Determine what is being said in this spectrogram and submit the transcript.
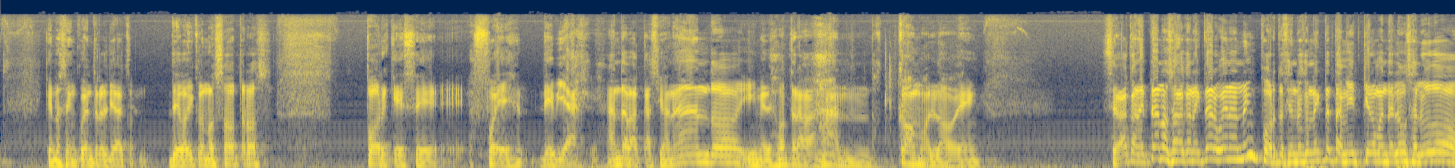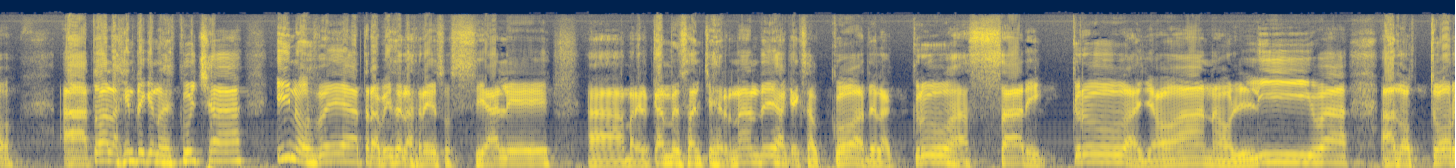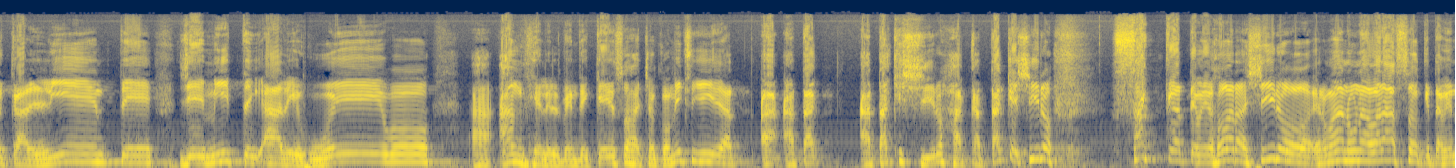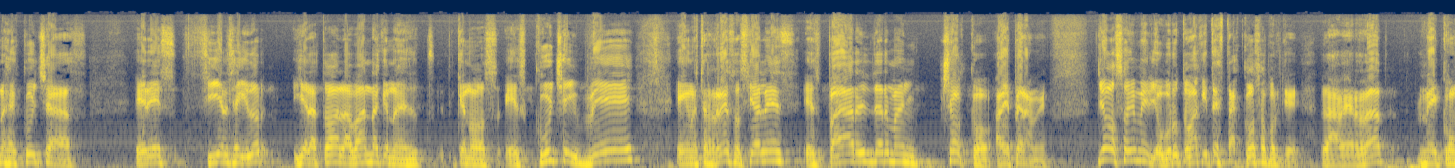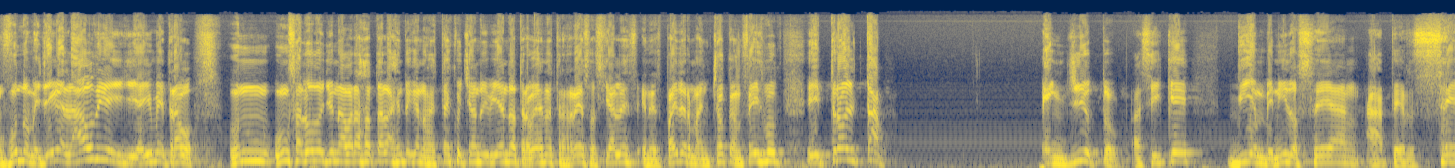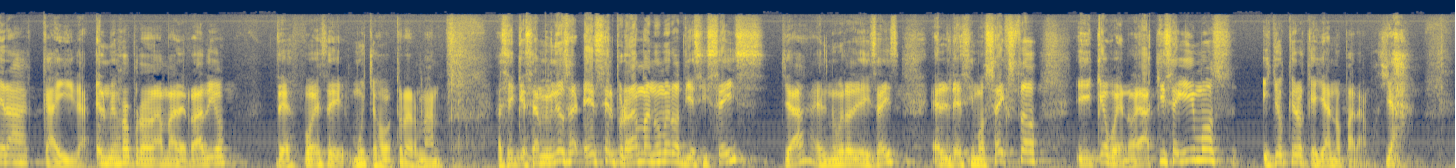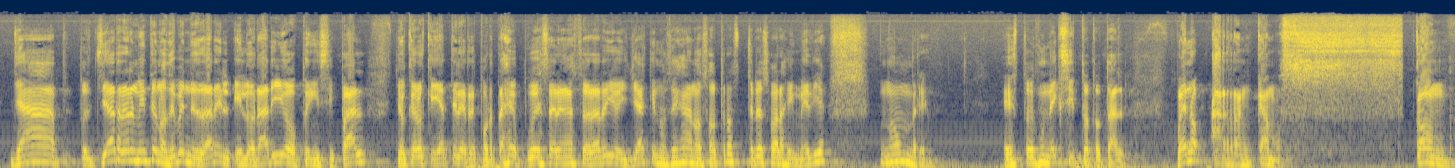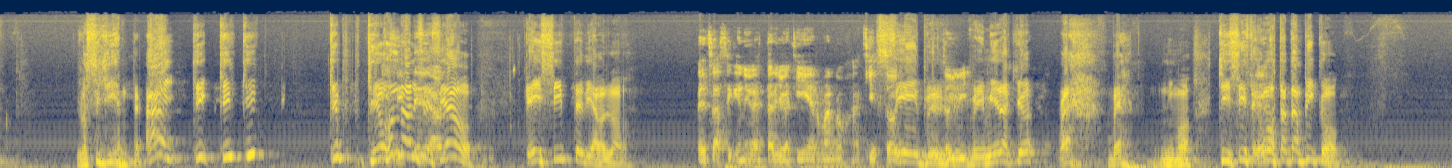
que no se encuentra el día de hoy con nosotros porque se fue de viaje, anda vacacionando y me dejó trabajando. ¿Cómo lo ven? ¿Se va a conectar o no se va a conectar? Bueno, no importa, si nos conecta también quiero mandarle un saludo a toda la gente que nos escucha y nos ve a través de las redes sociales, a María del Carmen Sánchez Hernández, a Quexalcoa de la Cruz, a Sari Cruz, a Joana Oliva, a Doctor Caliente, Yemite A de Huevo, a Ángel el Vendequesos, a Chocomix y a, a, a, a Takeshiro, a. Sácate mejor a Shiro, hermano, un abrazo que también nos escuchas. Eres fiel seguidor y a toda la banda que nos, que nos escucha y ve en nuestras redes sociales, Spiderman Choco. Ay, espérame. Yo soy medio bruto, voy a quitar estas cosas porque la verdad me confundo, me llega el audio y ahí me trabo. Un, un saludo y un abrazo a toda la gente que nos está escuchando y viendo a través de nuestras redes sociales en Spiderman Choco en Facebook y Troll Tap en YouTube. Así que bienvenidos sean a Tercera Caída, el mejor programa de radio después de muchos otros hermanos. Así que sean bienvenidos. Es el programa número 16, ya, el número 16, el decimosexto. Y qué bueno, ¿eh? aquí seguimos y yo creo que ya no paramos, ya. Ya, pues ya realmente nos deben de dar el, horario principal. Yo creo que ya telereportaje puede estar en este horario y ya que nos dejan a nosotros tres horas y media. No, hombre, esto es un éxito total. Bueno, arrancamos con lo siguiente. ¡Ay! ¿Qué, qué, qué, qué, qué onda, licenciado? ¿Qué hiciste, diablo? ¿Pensaste que no iba a estar yo aquí, hermano? Aquí estoy. Sí, Estoy mira que... Ah, ve, ni modo. ¿Qué hiciste? ¿Cómo está Tampico?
